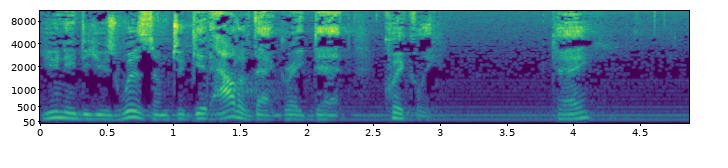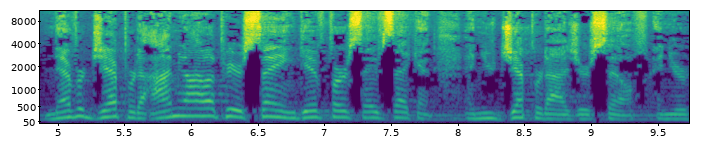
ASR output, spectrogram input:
you need to use wisdom to get out of that great debt quickly. Okay? Never jeopardize. I'm not up here saying give first, save second, and you jeopardize yourself and your,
